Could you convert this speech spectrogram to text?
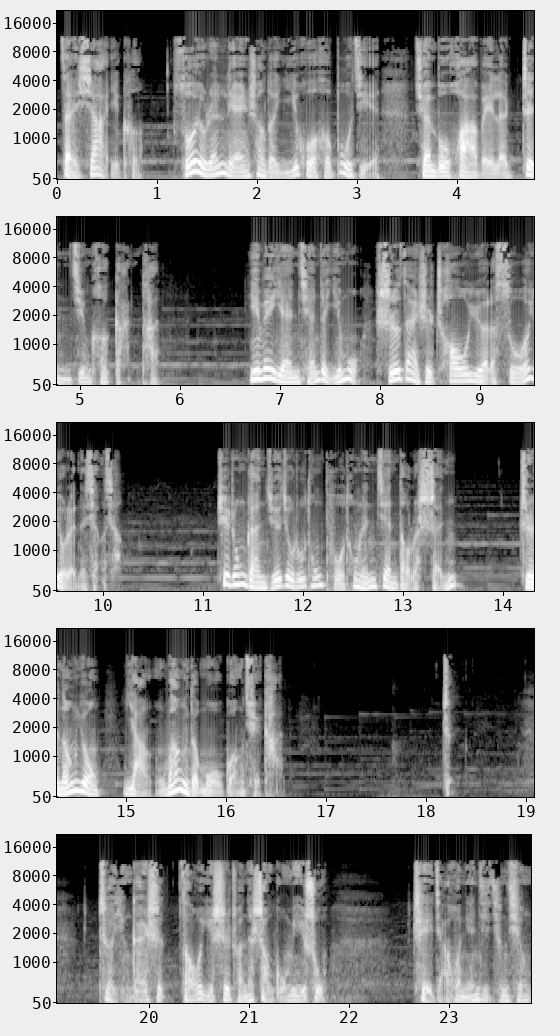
在下一刻，所有人脸上的疑惑和不解，全部化为了震惊和感叹。因为眼前的一幕实在是超越了所有人的想象，这种感觉就如同普通人见到了神，只能用仰望的目光去看。这，这应该是早已失传的上古秘术。这家伙年纪轻轻，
